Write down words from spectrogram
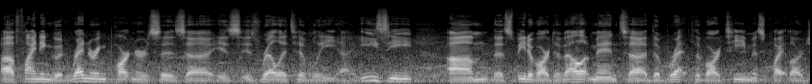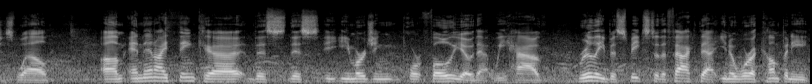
uh, finding good rendering partners is, uh, is, is relatively uh, easy. Um, the speed of our development, uh, the breadth of our team is quite large as well. Um, and then I think this, this emerging portfolio that we have really bespeaks to the fact that you know, we're a company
